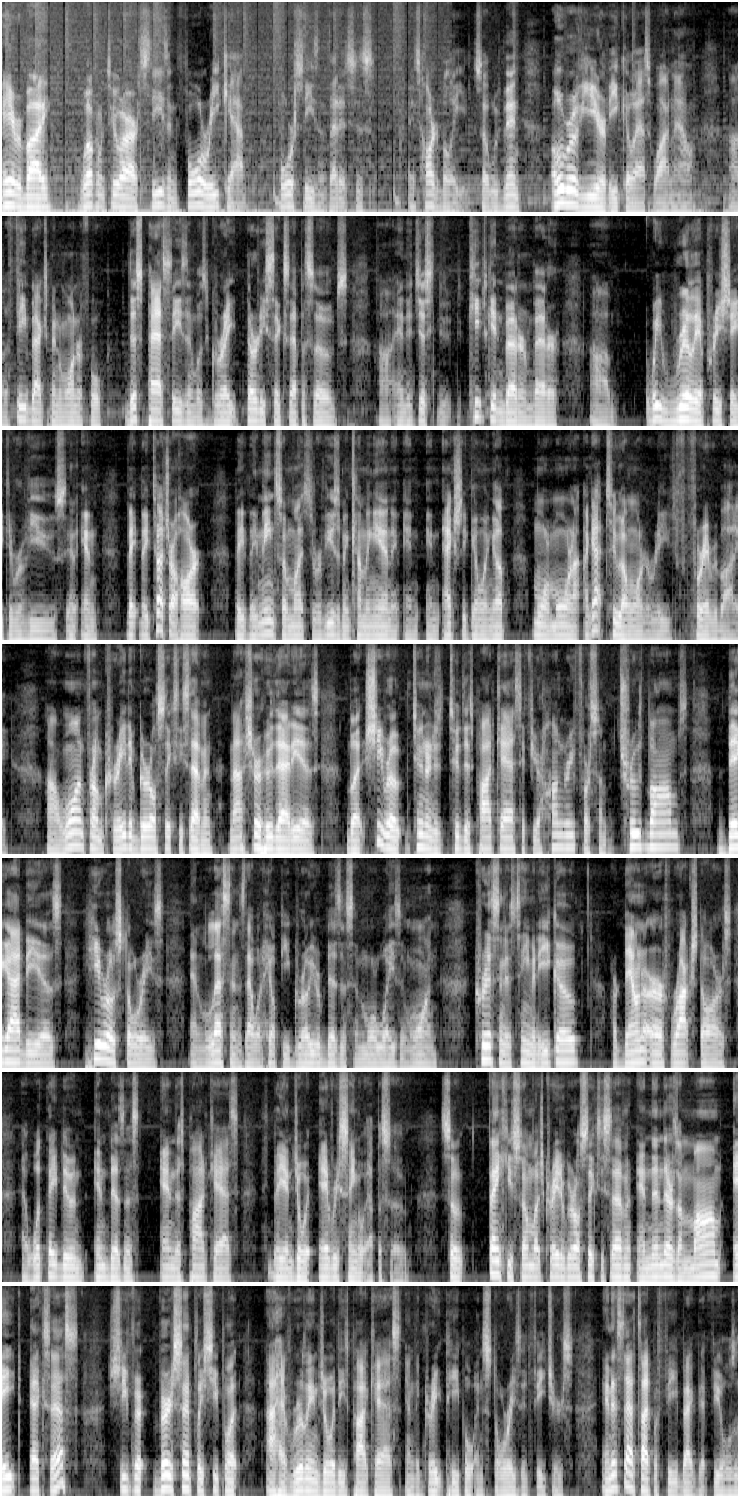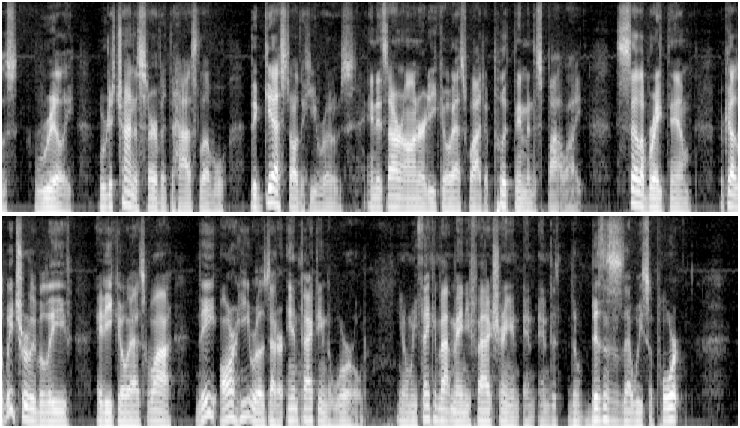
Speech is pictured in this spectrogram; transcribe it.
Hey, everybody. Welcome to our season four recap. Four seasons. That is just, it's hard to believe. So, we've been over a year of Ask Why now. Uh, the feedback's been wonderful. This past season was great 36 episodes, uh, and it just keeps getting better and better. Uh, we really appreciate the reviews, and, and they, they touch our heart. They, they mean so much. The reviews have been coming in and, and, and actually going up more and more. And I, I got two I wanted to read for everybody. Uh, one from Creative Girl 67. Not sure who that is, but she wrote, Tune into this podcast if you're hungry for some truth bombs, big ideas, hero stories, and lessons that would help you grow your business in more ways than one. Chris and his team at EECO are down to earth rock stars at what they do in, in business and this podcast. They enjoy every single episode. So thank you so much, Creative Girl 67. And then there's a Mom 8XS. She very simply she put, I have really enjoyed these podcasts and the great people and stories it features. And it's that type of feedback that fuels us, really. We're just trying to serve at the highest level. The guests are the heroes, and it's our honor at Why to put them in the spotlight, celebrate them, because we truly believe at Why they are heroes that are impacting the world. You know, when you think about manufacturing and, and, and the, the businesses that we support,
